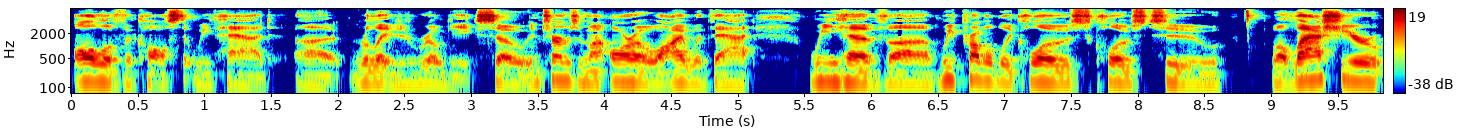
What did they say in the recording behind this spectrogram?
all of the costs that we've had uh, related to Real Geeks. So in terms of my ROI with that, we have uh, we probably closed close to well last year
